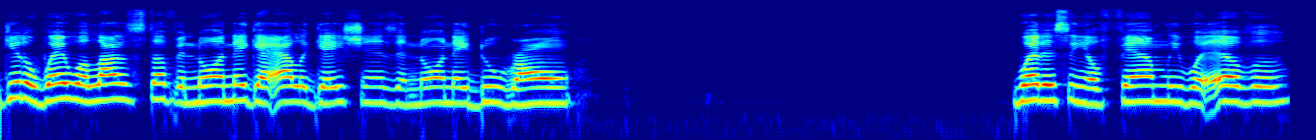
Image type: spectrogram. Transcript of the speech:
get away with a lot of stuff and knowing they got allegations and knowing they do wrong. Whether it's in your family, whatever.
